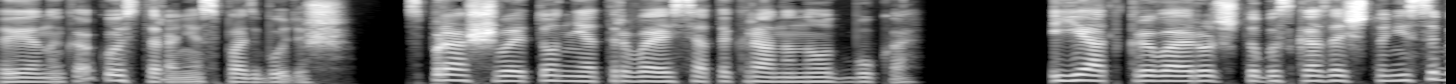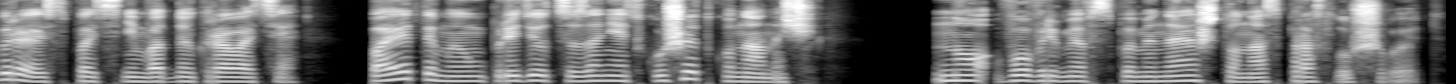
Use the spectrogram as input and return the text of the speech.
«Ты на какой стороне спать будешь?» спрашивает он, не отрываясь от экрана ноутбука. Я открываю рот, чтобы сказать, что не собираюсь спать с ним в одной кровати, поэтому ему придется занять кушетку на ночь, но вовремя вспоминая, что нас прослушивают.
